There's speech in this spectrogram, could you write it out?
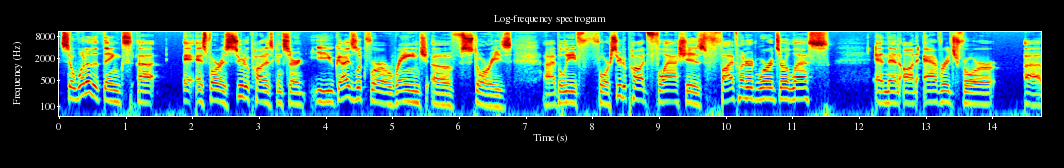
so one of the things. Uh, as far as pseudopod is concerned, you guys look for a range of stories I believe for Pseudopod, Flash is 500 words or less, and then on average for uh,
